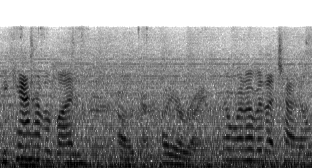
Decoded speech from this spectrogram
You can't have a bun. Oh, okay. Oh, you're right. Don't run over that child.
